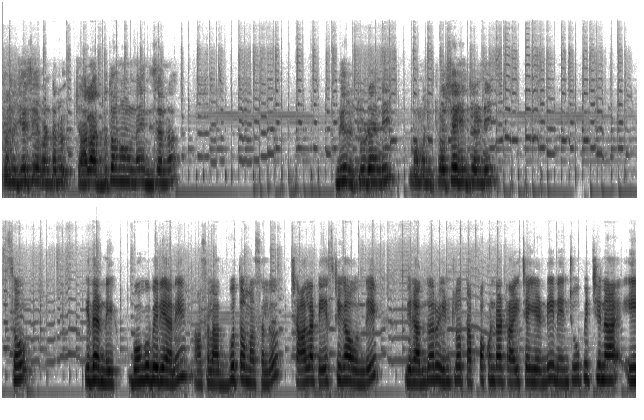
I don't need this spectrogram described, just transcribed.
తను చేసే వంటలు చాలా అద్భుతంగా ఉన్నాయి నిజంగా. మీరు చూడండి మమ్మల్ని ప్రోత్సహించండి. సో ఇదండి బొంగు బిర్యానీ. అసలు అద్భుతం అసలు. చాలా టేస్టీగా ఉంది. మీరందరూ ఇంట్లో తప్పకుండా ట్రై చేయండి. నేను చూపించిన ఈ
